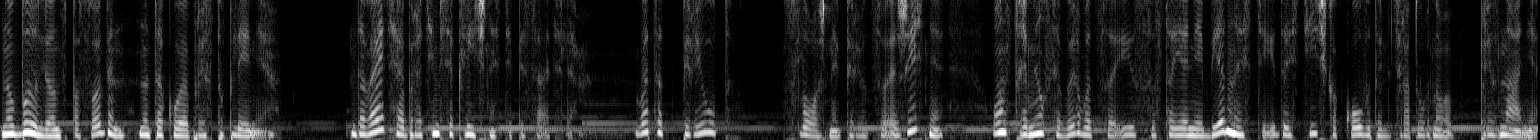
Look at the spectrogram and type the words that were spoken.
Но был ли он способен на такое преступление? Давайте обратимся к личности писателя. В этот период, сложный период своей жизни – он стремился вырваться из состояния бедности и достичь какого-то литературного признания.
